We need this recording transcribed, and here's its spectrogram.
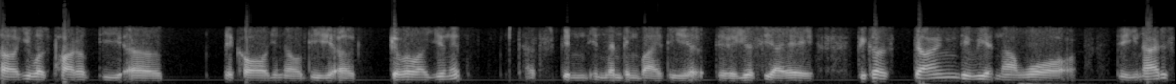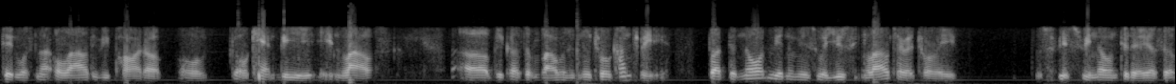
Uh, he was part of the uh, they call you know the uh, guerrilla unit that's been invented by the uh, the U.S. CIA because during the Vietnam War, the United States was not allowed to be part of or or can't be in Laos uh, because of Laos was a neutral country. But the North Vietnamese were using Lao territory, which we know today as a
